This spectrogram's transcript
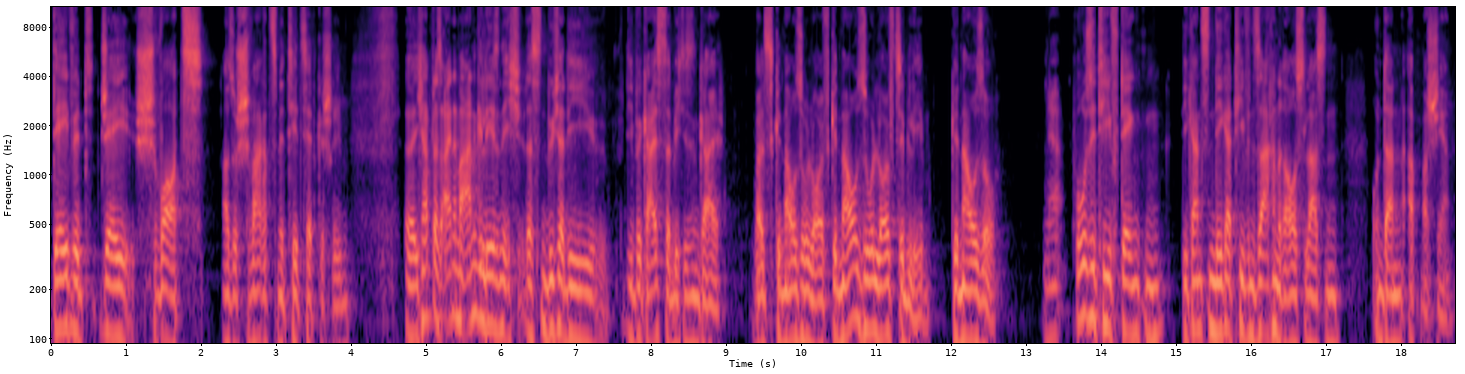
David J. Schwartz, also Schwarz mit TZ geschrieben. Äh, ich habe das eine mal angelesen. Ich, das sind Bücher, die, die begeistern mich, die sind geil. Weil es genau so läuft. Genau so läuft's im Leben. Genau so. Ja. Positiv denken, die ganzen negativen Sachen rauslassen und dann abmarschieren.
